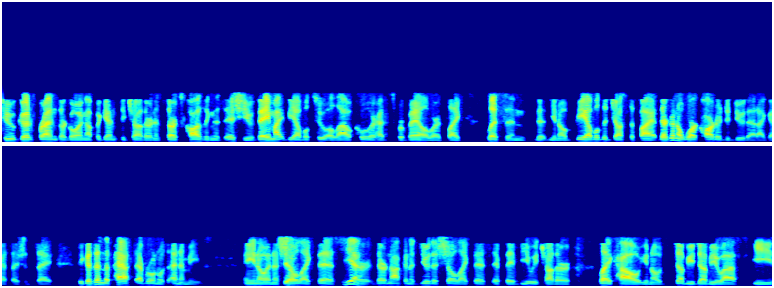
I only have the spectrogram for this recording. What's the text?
two good friends are going up against each other and it starts causing this issue, they might be able to allow cooler heads to prevail. Where it's like, listen, th- you know, be able to justify it. They're going to work harder to do that, I guess I should say, because in the past everyone was enemies. And, you know, in a show Yeah. like this, Yeah. they're they're not going to do the show like this if they view each other like how you know WWF E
